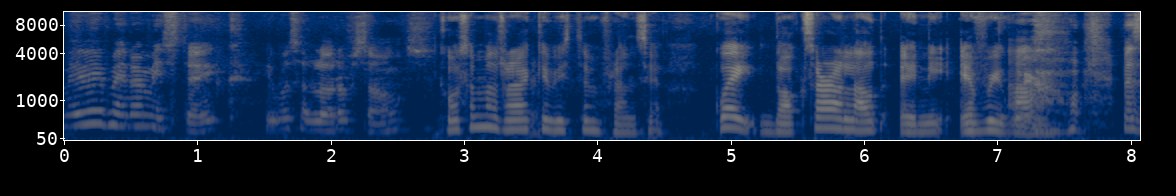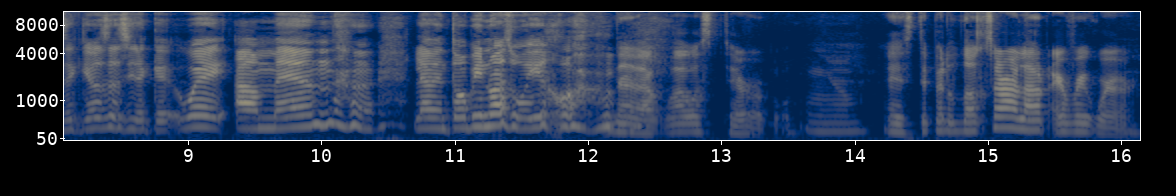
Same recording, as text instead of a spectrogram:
Maybe I made a mistake. It was a lot of songs. Cosa más rara que viste en Francia. Güey, dogs are allowed any everywhere. Ah, pensé que ibas a decir que, güey, amén, le aventó vino a su hijo. No, that, that was terrible. Yeah. Este, pero dogs are allowed everywhere.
